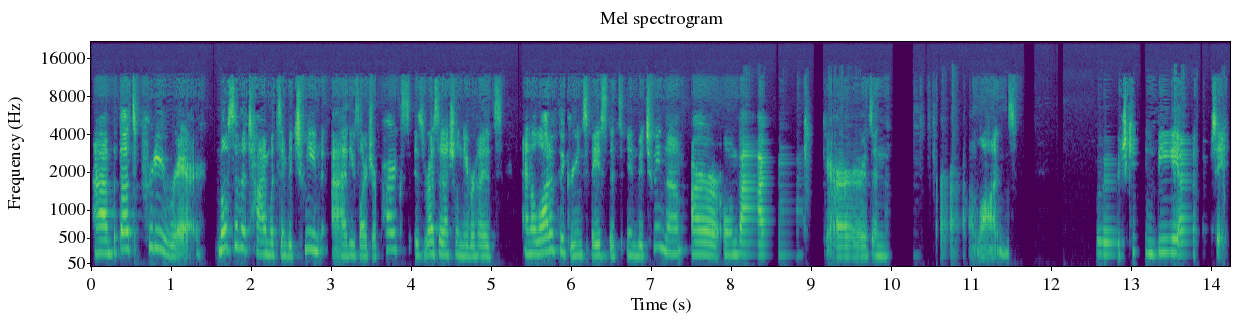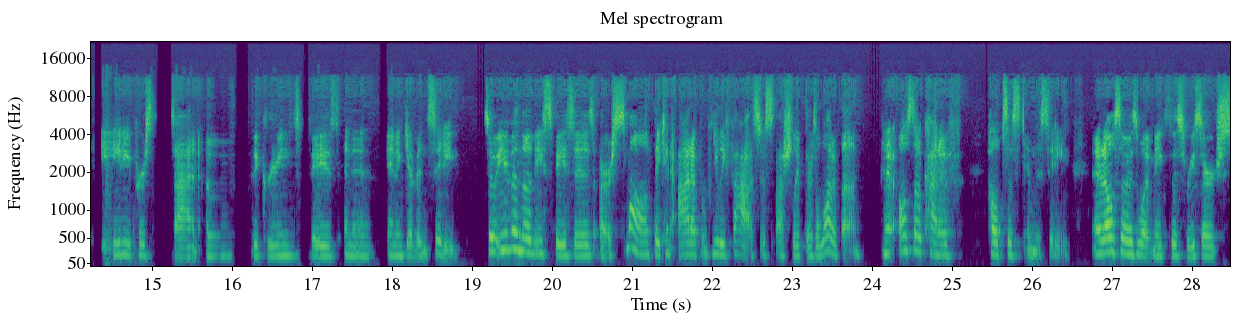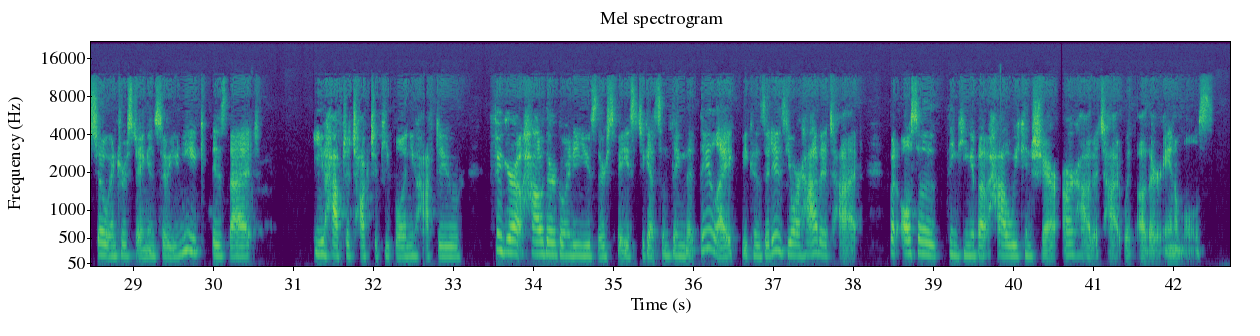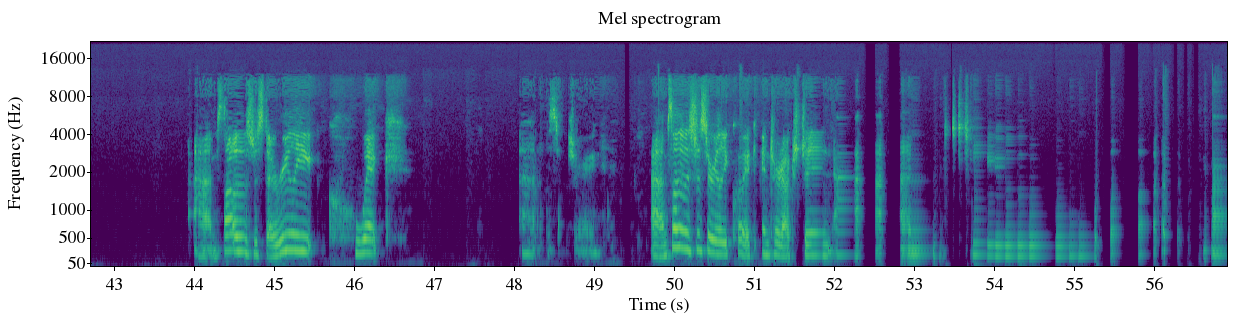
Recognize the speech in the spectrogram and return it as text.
uh, but that's pretty rare. Most of the time, what's in between uh, these larger parks is residential neighborhoods, and a lot of the green space that's in between them are our own backyards and front lawns, which can be up to 80% of the green space in a, in a given city. So even though these spaces are small, they can add up really fast, especially if there's a lot of them. And it also kind of helps us in the city. And it also is what makes this research so interesting and so unique is that you have to talk to people and you have to figure out how they're going to use their space to get something that they like because it is your habitat, but also thinking about how we can share our habitat with other animals. Um, so that was just a really quick, uh, stop sharing. Um, so that was just a really quick introduction to what my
